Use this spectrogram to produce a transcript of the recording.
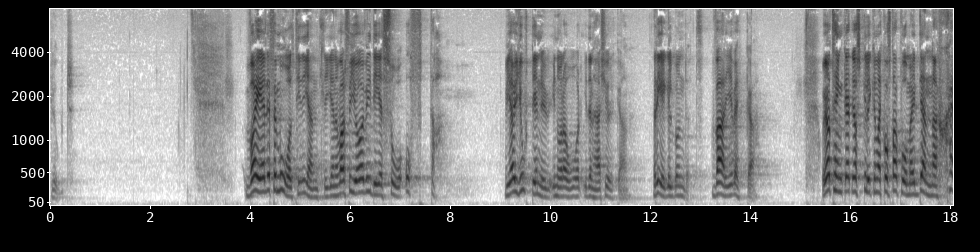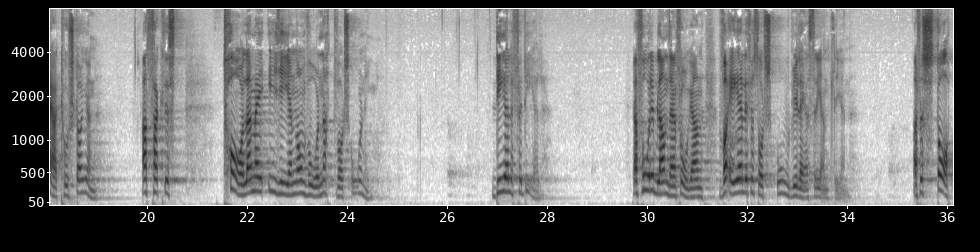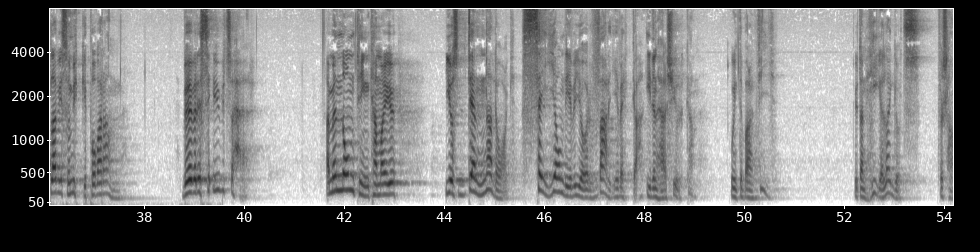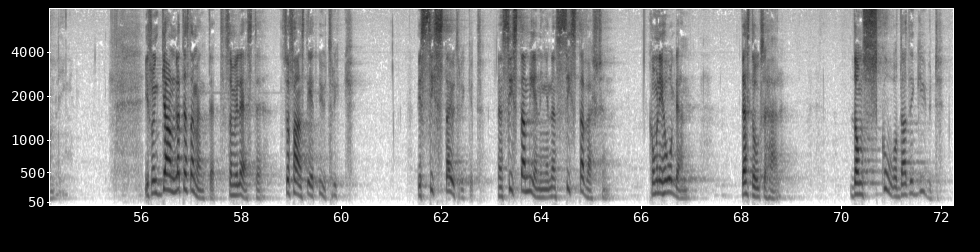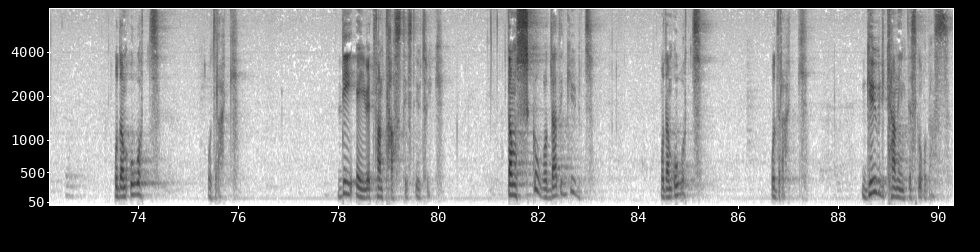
blod. Vad är det för måltid egentligen och varför gör vi det så ofta? Vi har gjort det nu i några år i den här kyrkan, regelbundet, varje vecka. Och jag tänker att jag skulle kunna kosta på mig denna skärtorsdagen att faktiskt tala mig igenom vår nattvardsordning. Del för del. Jag får ibland den frågan, vad är det för sorts ord vi läser egentligen? Varför staplar vi så mycket på varann? Behöver det se ut så här? Ja, men någonting kan man ju just denna dag säga om det vi gör varje vecka i den här kyrkan. Och inte bara vi, utan hela Guds församling. Ifrån Gamla testamentet, som vi läste, så fanns det ett uttryck. Det sista uttrycket, den sista meningen, den sista versen. Kommer ni ihåg den? Där stod så här. De skådade Gud och de åt och drack. Det är ju ett fantastiskt uttryck. De skådade Gud och de åt och drack. Gud kan inte skådas.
